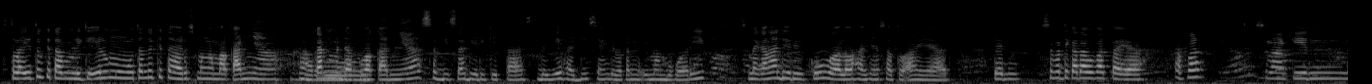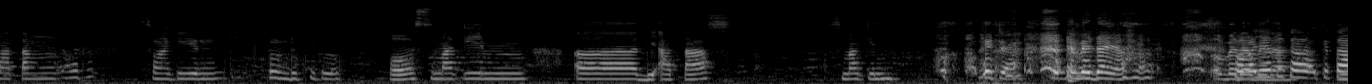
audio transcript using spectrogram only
Setelah itu kita memiliki ilmu tentu kita harus mengamalkannya bahkan mendakwakannya sebisa diri kita sebagai hadis yang diriwayatkan Imam Bukhari semakinlah diriku walau hanya satu ayat. Dan seperti kata pepatah ya apa? Semakin matang apa tuh semakin tunduk gitu loh. Oh semakin eh, di atas semakin beda beda. Beda ya oh, beda Pokoknya beda tuh kalau kita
